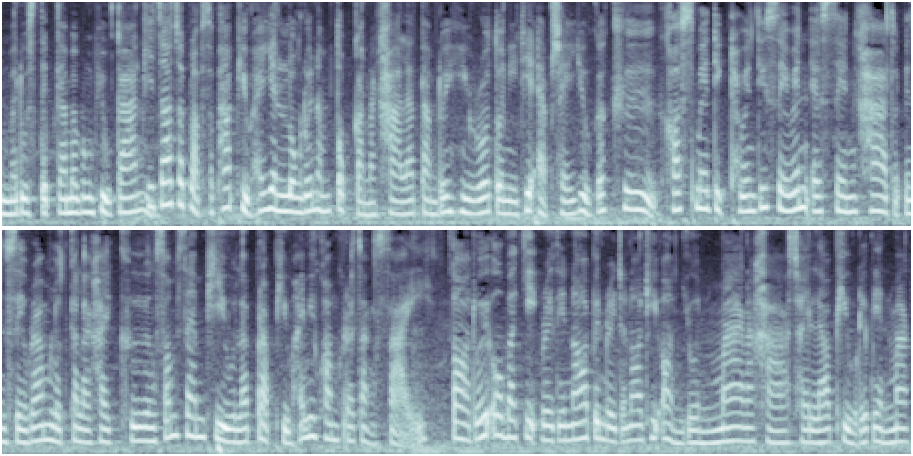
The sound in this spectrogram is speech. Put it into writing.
นมาดูสเต็ปการบำรุงผิวกันพี่เจ้าจะปรับสภาพผิวให้เย็นลงด้วยน้ำตกก่อนนะคะ และตามด้วยฮีโร่ตัวนี้ที่แอบใช้อยู่ก็คือ Cosmetic 27 Essence ค่ะ จะเป็นเซรั่มลดการระคายเคือง ซ่อมแซมผิว และปรับผิวให้มีความกระจ่างใส ต่อด้วยโอบากิเรตินอลเป็นเรตินอลที่อ่อนโยนมากนะคะ ใช้แล้วผิวเรียบเนียนมาก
